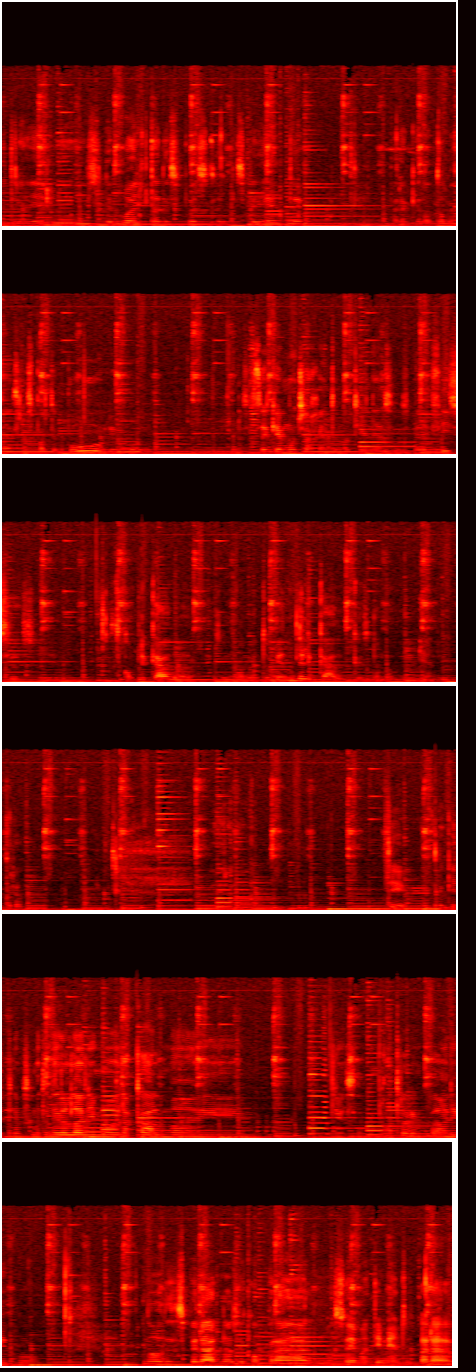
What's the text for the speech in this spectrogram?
a traerlos de vuelta después del expediente que no tomen el transporte público. No sé, que mucha gente no tiene esos beneficios es complicado, es un momento bien delicado que estamos viviendo, creo. Pero sí, yo creo que tenemos que mantener el ánimo y la calma y, eso, no entrar en pánico, no desesperarnos de comprar, no sé, mantenimientos para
